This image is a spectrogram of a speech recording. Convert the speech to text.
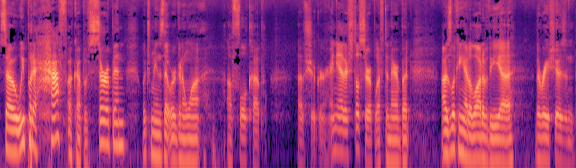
So we put a half a cup of syrup in, which means that we're going to want a full cup of sugar. And yeah, there's still syrup left in there, but I was looking at a lot of the uh, the ratios and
